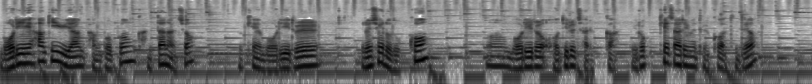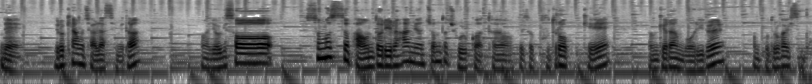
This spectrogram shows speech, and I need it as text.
머리 하기 위한 방법은 간단하죠. 이렇게 머리를 이런 식으로 놓고 어, 머리를 어디를 자를까? 이렇게 자르면 될 것 같은데요. 네, 이렇게 하면 잘랐습니다. 어, 여기서 smooth boundary를 하면 좀 더 좋을 것 같아요. 그래서 부드럽게 연결한 머리를 한번 보도록 하겠습니다.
